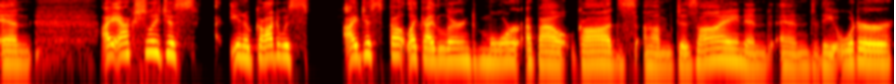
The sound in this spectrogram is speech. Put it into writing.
and I actually just you know, God was I just felt like I learned more about God's um, design and and the order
